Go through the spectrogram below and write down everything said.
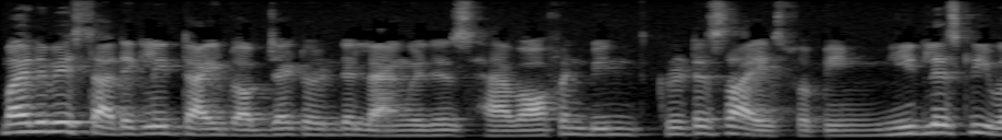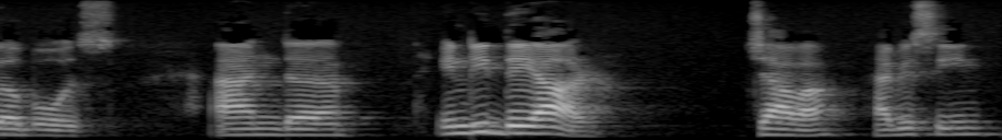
By the way, statically typed object-oriented languages have often been criticized for being needlessly verbose, and uh, indeed they are. Java, have you seen?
